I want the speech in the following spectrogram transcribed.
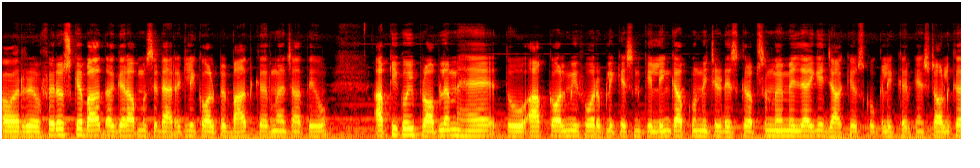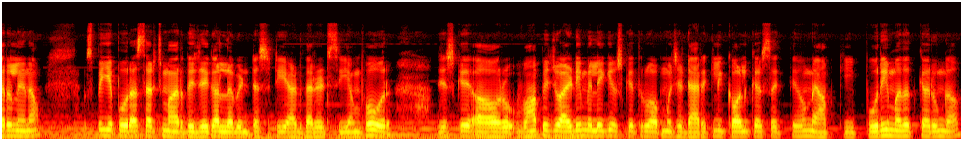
और फिर उसके बाद अगर आप मुझसे डायरेक्टली कॉल पे बात करना चाहते हो आपकी कोई प्रॉब्लम है तो आप कॉल मी फॉर एप्लीकेशन की लिंक आपको नीचे डिस्क्रिप्शन में मिल जाएगी, जाके उसको क्लिक करके इंस्टॉल कर लेना। उस पर ये पूरा सर्च मार दीजिएगा, love intercity at the rate C M four जिसके, और वहाँ पर जो आईडी मिलेगी, उसके थ्रू आप मुझे डायरेक्टली कॉल कर सकते हो, मैं आपकी पूरी मदद करूँगा।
